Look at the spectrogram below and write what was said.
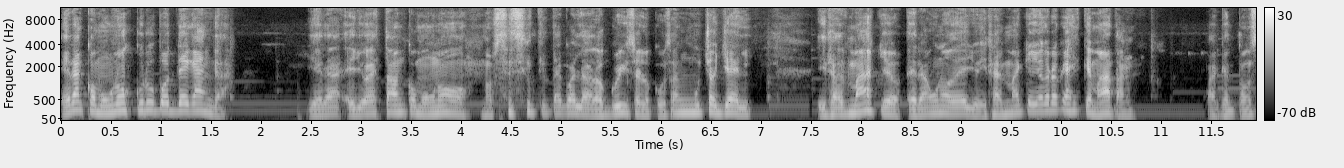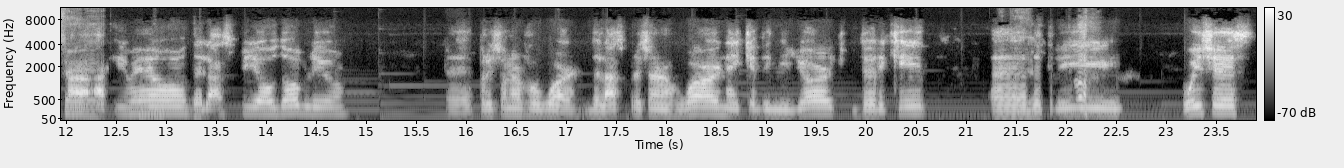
eran como unos grupos de ganga. Y era, ellos estaban como unos, no sé si tú te acuerdas, los greasers, los que usan mucho gel. Y Ralph Macchio era uno de ellos. Y Ralph Macchio yo creo que es el que matan. Para que entonces. ah, aquí veo The Last POW, eh, Prisoner of War, The Last Prisoner of War, Naked in New York, Dirty Kid, eh, The Three Wishes,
